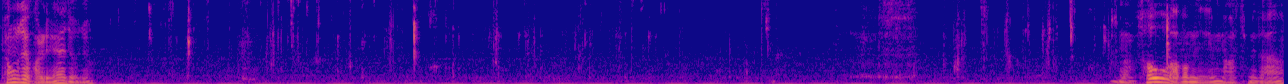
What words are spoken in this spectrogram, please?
평소에 관리해야죠, 그죠? 어, 서우 아범님 반갑습니다.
